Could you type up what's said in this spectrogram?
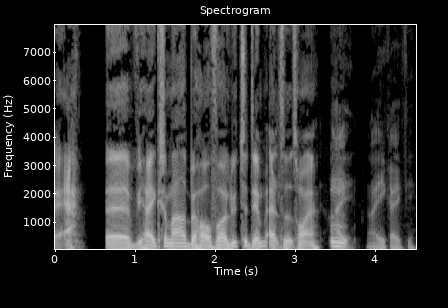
Ja. Øh, vi har ikke så meget behov for at lytte til dem altid, tror jeg. Nej, nej, ikke rigtigt.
